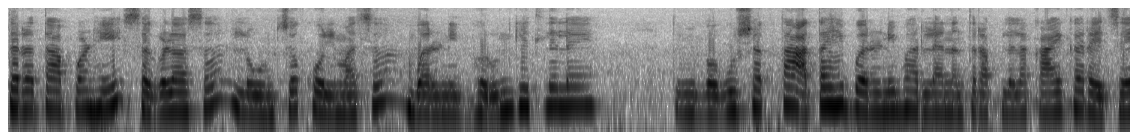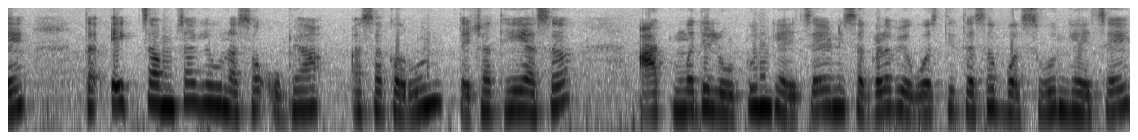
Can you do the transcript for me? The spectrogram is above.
तर आता आपण हे सगळं असं लोणचं कोलमाचं बरणीत भरून घेतलेलं आहे. तुम्ही बघू शकता आता ही बरणी भरल्यानंतर आपल्याला काय करायचं आहे तर एक चमचा घेऊन असं उभ्या असं करून त्याच्यात हे असं आतमध्ये लोटून घ्यायचं आहे आणि सगळं व्यवस्थित असं बसवून घ्यायचं आहे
